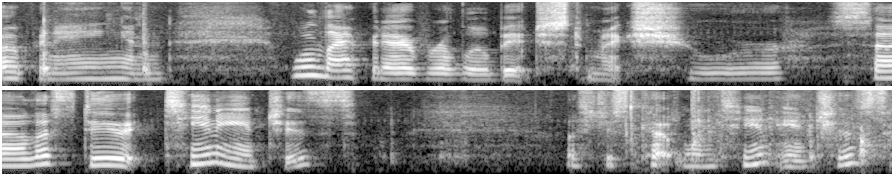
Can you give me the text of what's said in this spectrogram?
opening and We'll lap it over a little bit just to make sure. So let's do it 10 inches. Let's just cut one 10 inches.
